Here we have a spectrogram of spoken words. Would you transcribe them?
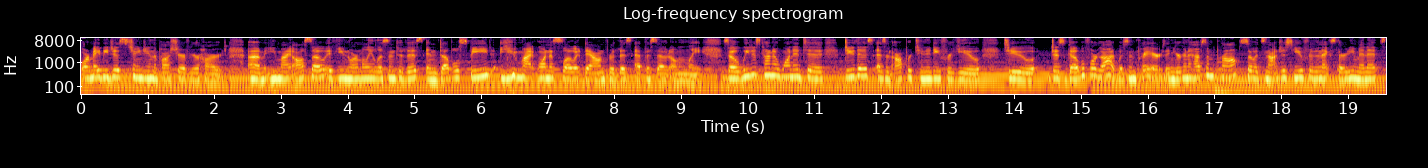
or maybe just changing the posture of your heart. Um, you might also, if you normally listen to this in double speed, you might want to slow it down for this episode only. So we just kind of wanted to do this as an opportunity for you to just go before God with some prayers. And you're going to have some prompts, so it's not just you for the next 30 minutes.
